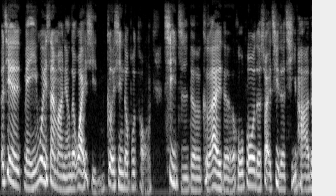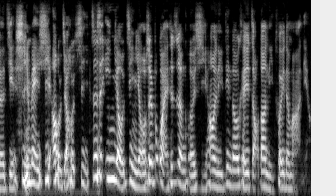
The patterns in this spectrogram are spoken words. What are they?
而且每一位赛马娘的外形、个性都不同，气质的、可爱的、活泼的、帅气的、奇葩的、解析妹系、傲娇系，真是应有尽有。所以不管你是任何喜好，你一定都可以找到你推的马娘。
